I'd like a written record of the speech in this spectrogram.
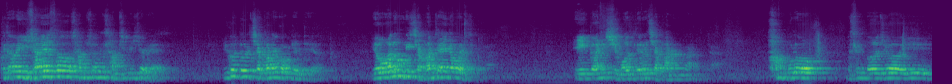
그 다음에 이사에서 30절 32절에 이건 늘 재판의 관계인데요. 여호와는 우리 재판장이라고 했습니다. 인간이 심은 대로 재판하는 거 아닙니다. 함부로 무슨 뭐저이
